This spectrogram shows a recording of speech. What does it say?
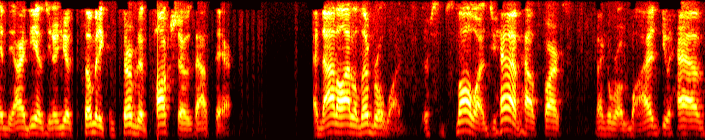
in the ideas, you know, you have so many conservative talk shows out there, and not a lot of liberal ones. There's some small ones. You have Hal Sparks Mega Worldwide. You have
